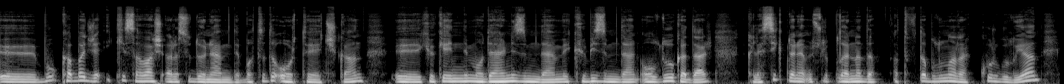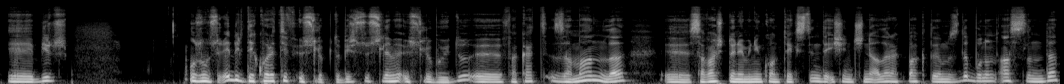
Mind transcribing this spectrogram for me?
e, bu kabaca iki savaş arası dönemde batıda ortaya çıkan e, kökenli modernizmden ve kübizmden olduğu kadar klasik dönem üsluplarına da atıfta bulunarak kurgulayan e, bir uzun süre bir dekoratif üsluptu, bir süsleme üslubuydu. E, fakat zamanla e, savaş döneminin kontekstini de işin içine alarak baktığımızda bunun aslında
